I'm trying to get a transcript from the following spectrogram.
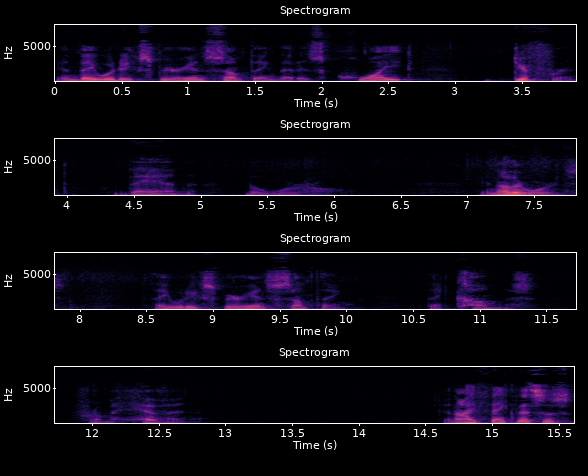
And they would experience something that is quite different than the world. In other words, they would experience something that comes from heaven. And I think this is,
